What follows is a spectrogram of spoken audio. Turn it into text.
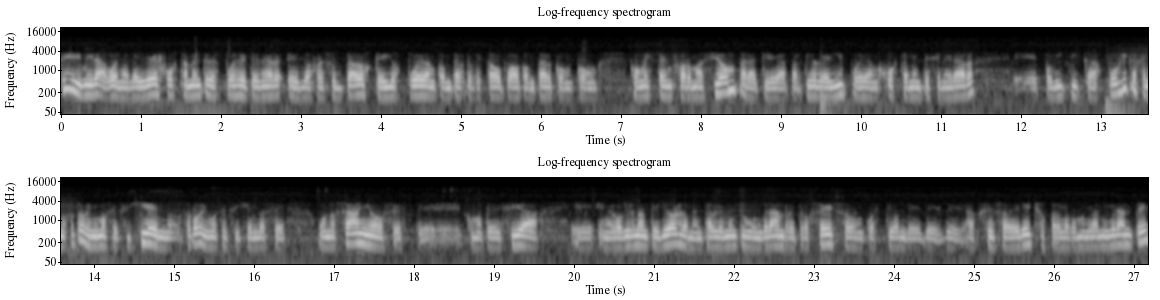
Sí, mira, bueno, la idea es justamente después de tener eh, los resultados que ellos puedan contar, que el Estado pueda contar con, con, con esta información para que a partir de ahí puedan justamente generar eh, políticas públicas que nosotros venimos exigiendo. Nosotros venimos exigiendo hace unos años, este, como te decía, eh, en el gobierno anterior lamentablemente hubo un gran retroceso en cuestión de, de acceso a derechos para la comunidad migrante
